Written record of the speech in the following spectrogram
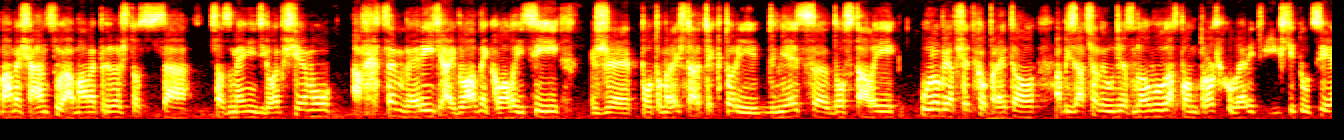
máme šancu a máme príležitosť sa, sa zmeniť k lepšiemu a chcem veriť aj vládnej koalícii, že po tom reštarte, ktorý dnes dostali, urobia všetko preto, aby začali ľudia znovu aspoň trošku veriť v inštitúcie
